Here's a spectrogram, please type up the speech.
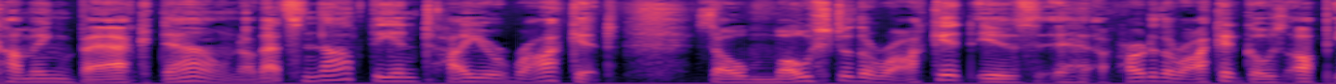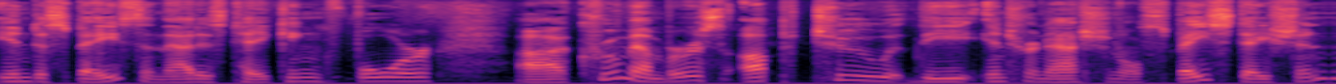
coming back down. Now that's not the entire rocket. So most of the rocket is a part of the rocket goes up into space and that is taking four uh, crew members up to the International Space Station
